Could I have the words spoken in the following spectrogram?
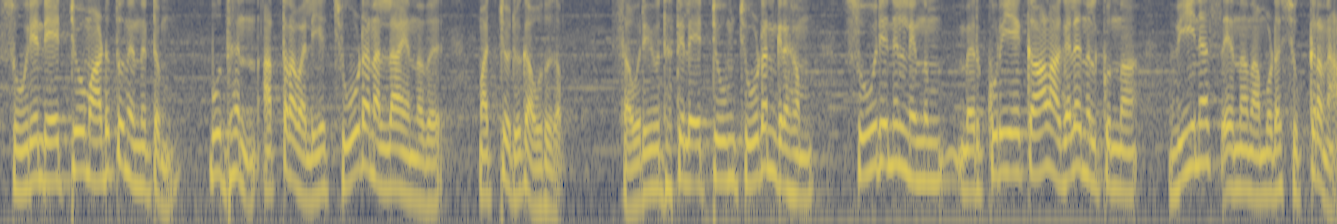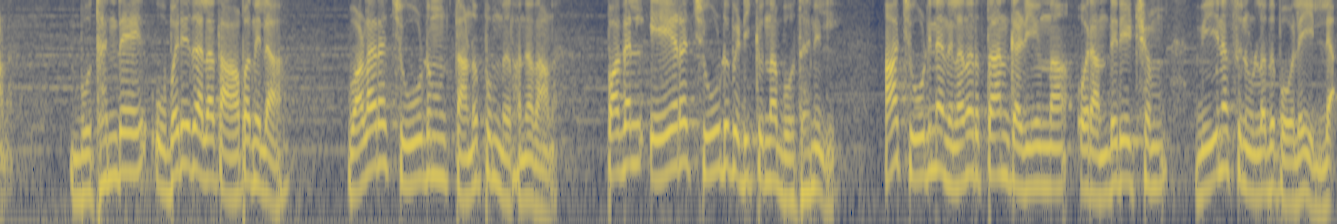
സൂര്യന്റെ ഏറ്റവും അടുത്തു നിന്നിട്ടും ബുധൻ അത്ര വലിയ ചൂടനല്ല എന്നത് മറ്റൊരു കൗതുകം. സൗരയൂഥത്തിലെ ഏറ്റവും ചൂടൻ ഗ്രഹം സൂര്യനിൽ നിന്നും മെർക്കുറിയേക്കാൾ അകലെ നിൽക്കുന്ന വീനസ് എന്ന നമ്മുടെ ശുക്രനാണ്. ബുധന്റെ ഉപരിതല താപനില വളരെ ചൂടും തണുപ്പും നിറഞ്ഞതാണ്. പകൽ ഏറെ ചൂട് പിടിക്കുന്ന ബുധനിൽ ആ ചൂടിനെ നിലനിർത്താൻ കഴിയുന്ന ഒരന്തരീക്ഷം വീനസിനുള്ളത് ഇല്ല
